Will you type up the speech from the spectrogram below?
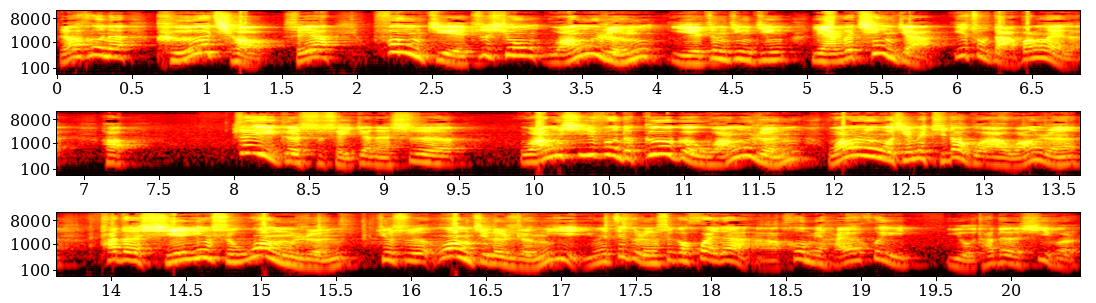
然后呢，可巧谁呀？凤姐之兄王仁也正进京，两个亲家一处打帮来了。好，这个是谁家呢？是王熙凤的哥哥王仁。王仁我前面提到过啊，王仁。他的谐音是忘人，就是忘记了仁义，因为这个人是个坏蛋啊，后面还会有他的戏份。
